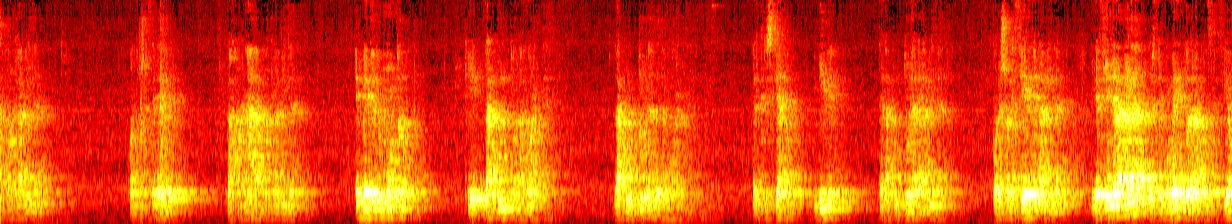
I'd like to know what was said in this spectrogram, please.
por la vida cuando se celebre la jornada por la vida en medio de un mundo que da culto a la muerte la cultura de la muerte. El cristiano vive de la cultura de la vida. Por eso defiende la vida. Y defiende la vida desde el momento de la concepción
